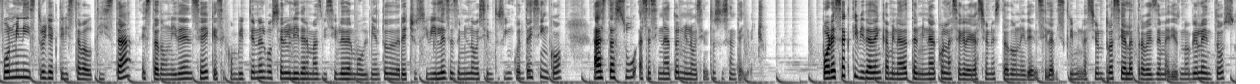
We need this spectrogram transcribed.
Fue un ministro y activista bautista estadounidense que se convirtió en el vocero y líder más visible del movimiento de derechos civiles desde 1955 hasta su asesinato en 1968. Por esa actividad encaminada a terminar con la segregación estadounidense y la discriminación racial a través de medios no violentos,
